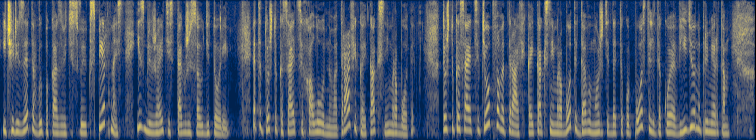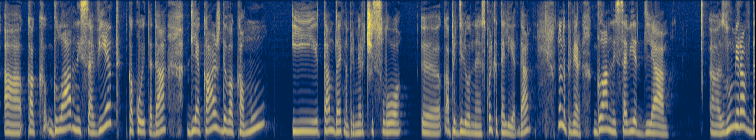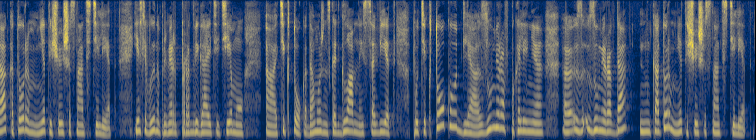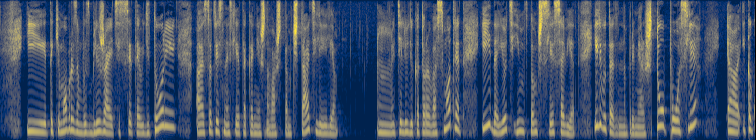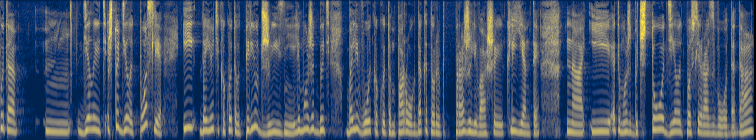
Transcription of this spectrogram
И через это вы показываете свою экспертность и сближаетесь также с аудиторией. Это то, что касается холодного трафика и как с ним работать. То, что касается теплого трафика и как с ним работать, да, вы можете дать такой пост или такое видео, например, там, а, как главный совет какой-то, да, для каждого, кому, и там дать, например, число э, определенное, сколько-то лет, да. Ну, например, главный совет для а, зумеров, да, которым нет еще и 16 лет. Если вы, например, продвигаете тему а, ТикТока, да, можно сказать, главный совет по ТикТоку для зумеров, поколения э, зумеров, да, которым нет еще и 16 лет. И таким образом вы сближаетесь с этой аудиторией. А, соответственно, если это, конечно, ваши там читатели или те люди, которые вас смотрят, и даете им в том числе совет. Или вот это, например, что после э, и какой-то делаете, что делать после, и даете какой-то вот период жизни, или, может быть, болевой какой-то порог, да, который прожили ваши клиенты. И это может быть, что делать после развода, да,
